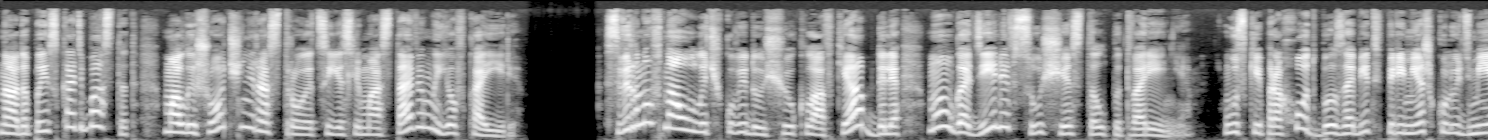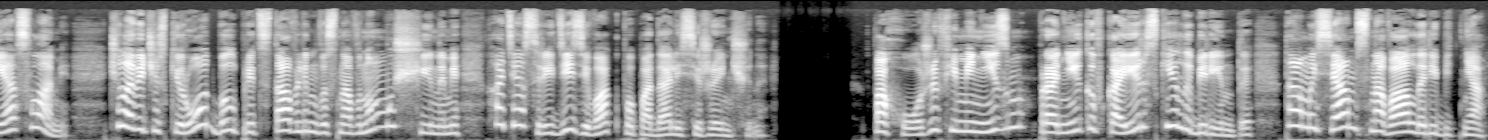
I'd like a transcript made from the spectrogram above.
Надо поискать Бастет. Малыш очень расстроится, если мы оставим ее в Каире». Свернув на улочку, ведущую к лавке Абделя, мы угодили в сущее столпотворение. Узкий проход был забит вперемешку людьми и ослами. Человеческий род был представлен в основном мужчинами, хотя среди зевак попадались и женщины. Похоже, феминизм проник в каирские лабиринты. Там и сям сновала ребятня.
